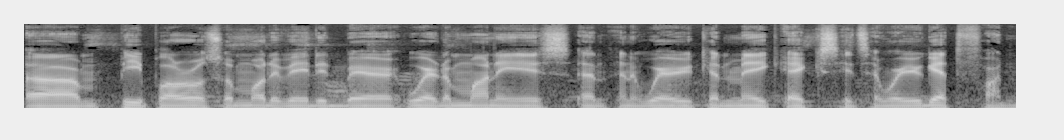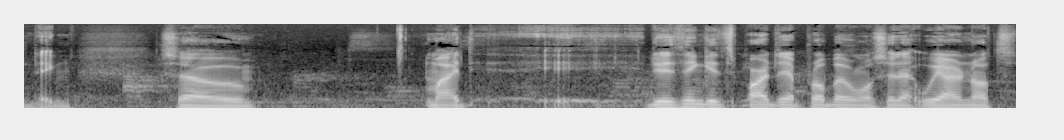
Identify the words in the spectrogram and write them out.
um, people are also motivated where where the money is and, and where you can make exits and where you get funding. So, might do you think it's partly a problem also that we are not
